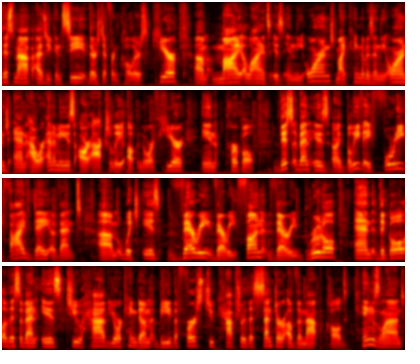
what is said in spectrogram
this map as you can see there's different colors here. Um, my alliance is in the orange my kingdom is in the orange and our enemies are actually up north here in purple this event is I believe a 45 day event um, which is very very fun very brutal and the goal of this event is to have your kingdom be the first to capture the center of the map called Kingsland.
